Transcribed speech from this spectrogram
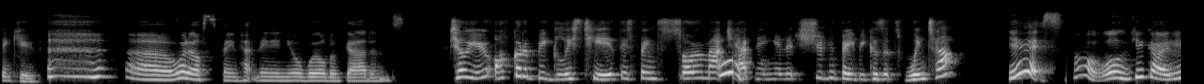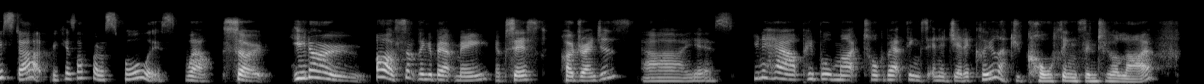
Thank you. Uh, what else has been happening in your world of gardens? Tell you, I've got a big list here. There's been so much Ooh. happening, and it shouldn't be because it's winter. Yes. Oh, well, you go, you start because I've got a small list. Well, so you know, oh, something about me, obsessed hydrangeas. Ah, yes you know how people might talk about things energetically, like you call things into your life?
